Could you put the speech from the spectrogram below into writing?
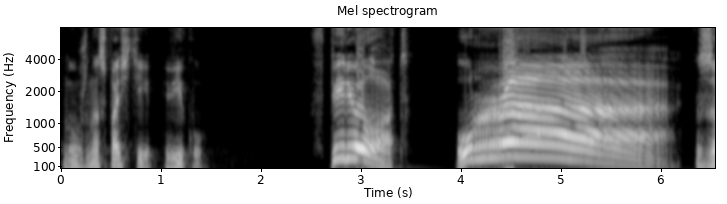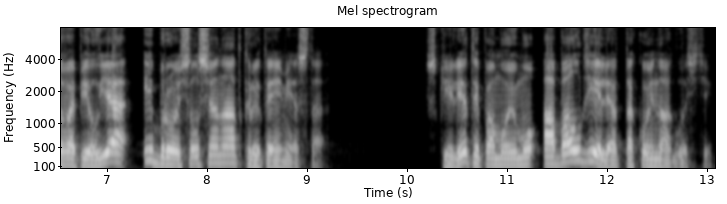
нужно спасти Вику. «Вперед!» «Ура!» — завопил я и бросился на открытое место. Скелеты, по-моему, обалдели от такой наглости.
